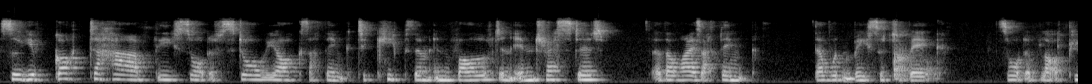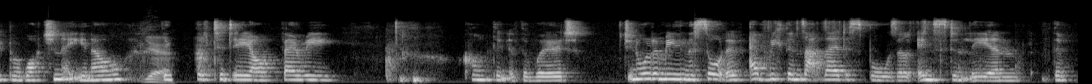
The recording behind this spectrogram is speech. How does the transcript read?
so you've got to have these sort of story arcs. I think to keep them involved and interested. Otherwise, I think there wouldn't be such a big sort of lot of people watching it. You know, Yeah. the people today are very. Can't think of the word. Do you know what I mean? The sort of everything's at their disposal instantly, and they've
